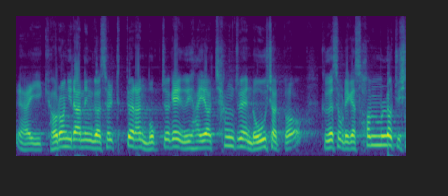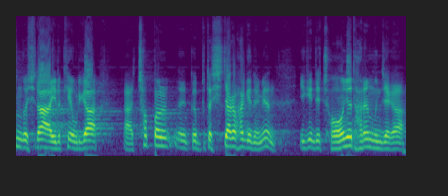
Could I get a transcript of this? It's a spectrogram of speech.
이 결혼이라는 것을 특별한 목적에 의하여 창조해 놓으셨고 그것을 우리에게 선물로 주신 것이라 이렇게 우리가 아, 첫 번부터 시작을 하게 되면 이게 이제 전혀 다른 문제가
